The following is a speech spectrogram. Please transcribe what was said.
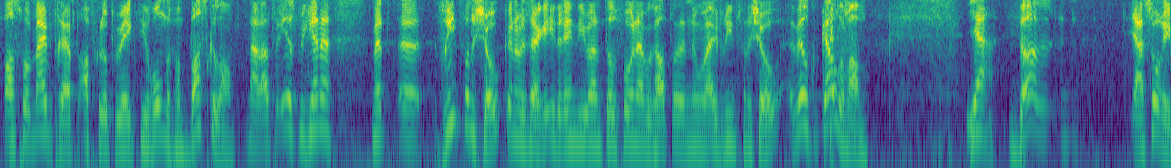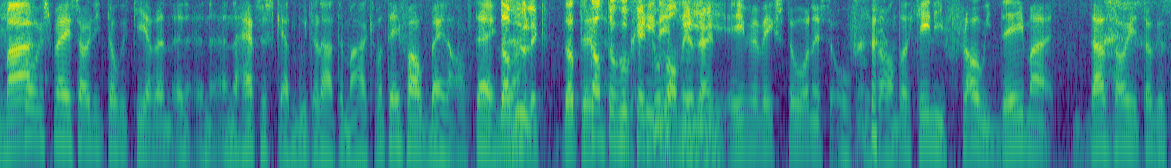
was wat mij betreft afgelopen week die ronde van Baskeland. Nou, laten we eerst beginnen met eh, vriend van de show, kunnen we zeggen. Iedereen die we aan de telefoon hebben gehad, eh, noemen wij vriend van de show. Wilco Kelderman. Ja, Dat, ja, sorry, maar volgens mij zou hij toch een keer een, een, een, een hersenscan moeten laten maken. Want hij valt bijna altijd. dat bedoel ik. Dat Dus kan toch ook geen toeval meer zijn? Evenwichtstoornis of iets anders. Geen flauw idee, maar daar zou je toch eens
